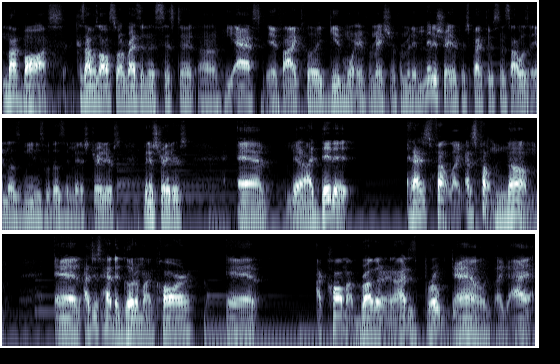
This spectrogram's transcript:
my boss, because I was also a resident assistant, um, he asked if I could give more information from an administrative perspective since I was in those meetings with those administrators, administrators, and you know I did it, and I just felt like I just felt numb, and I just had to go to my car, and I called my brother, and I just broke down, like I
